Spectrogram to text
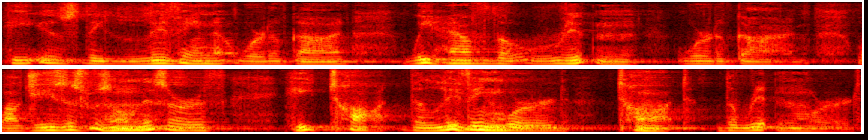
He is the living Word of God. We have the written Word of God. While Jesus was on this earth, he taught, the living Word taught the written Word.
